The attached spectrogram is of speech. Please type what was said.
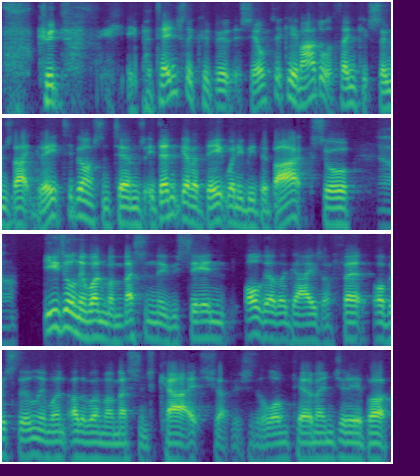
Could he potentially could be at the Celtic game? I don't think it sounds that great, to be honest, in terms he didn't give a date when he'd be back. So No. He's the only one we're missing. He was saying all the other guys are fit. Obviously, the only one other one we're missing is Katic, which is a long term injury. But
